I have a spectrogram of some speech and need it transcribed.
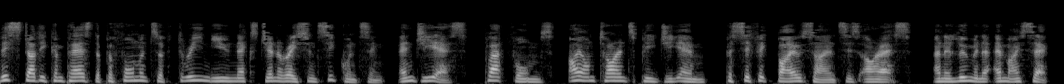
This study compares the performance of three new next-generation sequencing NGS, platforms, Ion Torrent's PGM, Pacific Biosciences RS, and Illumina MiSeq,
